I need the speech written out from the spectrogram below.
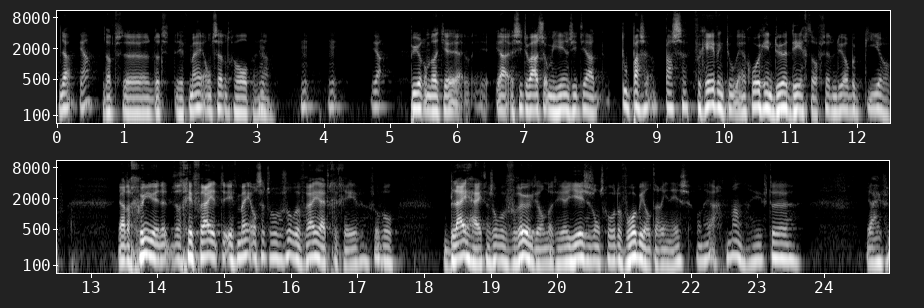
Ja, ja dat, eh, dat heeft mij ontzettend geholpen. Hm. Ja. ja Puur omdat je ja, een situatie om je heen ziet, ja, toepas pas vergeving toe en gooi geen deur dicht of zet een deur op een kier. Of, ja, dat gun je, dat, dat geeft vrijheid, heeft mij ontzettend zoveel, zoveel vrijheid gegeven, zoveel blijheid en zoveel vreugde, omdat de Heer Jezus ons grote voorbeeld daarin is. Want ja, man, hij heeft, eh, ja, hij heeft,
